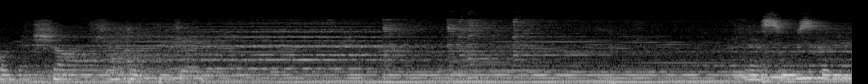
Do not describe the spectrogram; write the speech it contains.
और मैं शांत होती जा रही महसूस करिए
